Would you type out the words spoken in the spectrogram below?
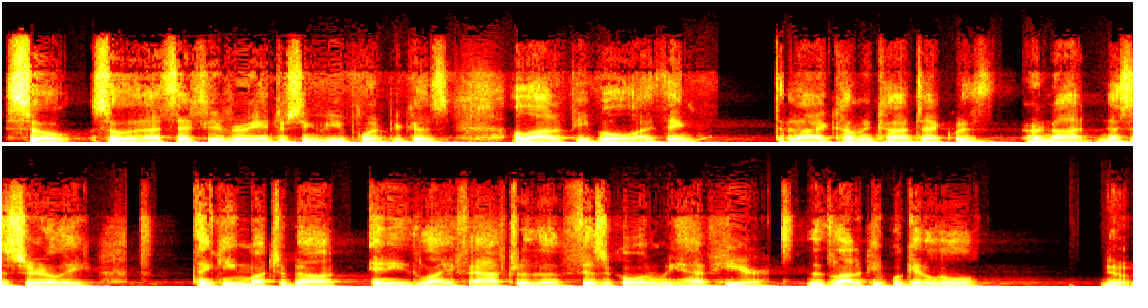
So, so that's actually a very interesting viewpoint because a lot of people, I think, that I come in contact with are not necessarily thinking much about any life after the physical one we have here. A lot of people get a little, you know,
